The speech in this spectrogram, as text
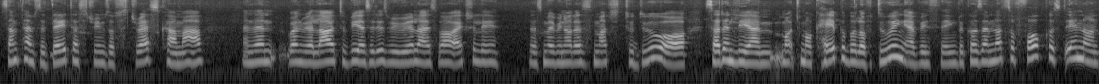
sometimes the data streams of stress come up and then when we allow it to be as it is, we realize, wow, actually there's maybe not as much to do or suddenly I'm much more capable of doing everything because I'm not so focused in on,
